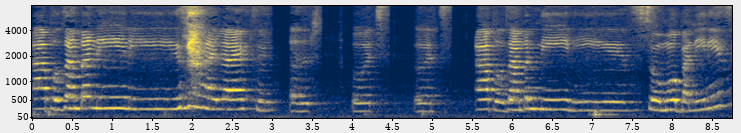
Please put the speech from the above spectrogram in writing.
apples and bananas. I like to eat, eat, eat apples and bananas. So more bananas.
